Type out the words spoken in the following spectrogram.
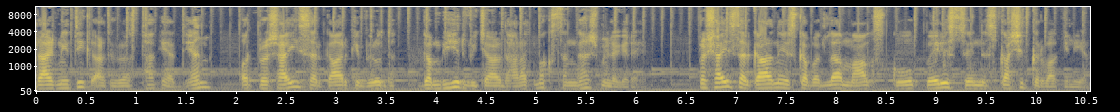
राजनीतिक अर्थव्यवस्था के अध्ययन और प्रशाई सरकार के विरुद्ध गंभीर विचारधारात्मक संघर्ष में लगे रहे। प्रशाई सरकार ने इसका बदला मार्क्स को पेरिस से निष्कासित करवा के लिया।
